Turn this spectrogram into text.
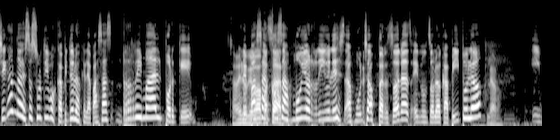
Llegando a esos últimos capítulos que la pasás re mal porque ¿Sabés le pasan cosas muy horribles a muchas personas en un solo capítulo. Claro. Y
